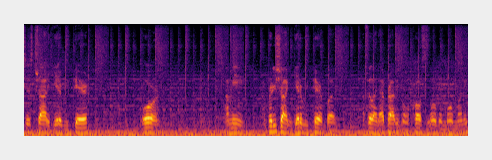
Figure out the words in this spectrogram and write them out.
just try to get a repair Or, I mean, I'm pretty sure I can get a repair but I feel like that probably gonna cost a little bit more money.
